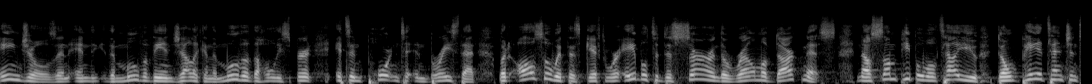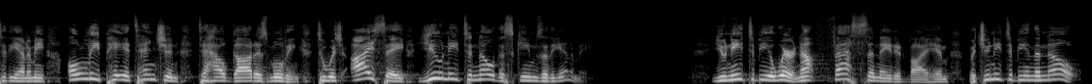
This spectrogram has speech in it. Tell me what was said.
angels and, and the, the move of the angelic and the move of the Holy Spirit. It's important to embrace that. But also, with this gift, we're able to discern the realm of darkness. Now, some people will tell you, don't pay attention to the enemy, only pay attention to how God is moving. To which I say, you need to know the schemes of the enemy. You need to be aware, not fascinated by him, but you need to be in the know,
